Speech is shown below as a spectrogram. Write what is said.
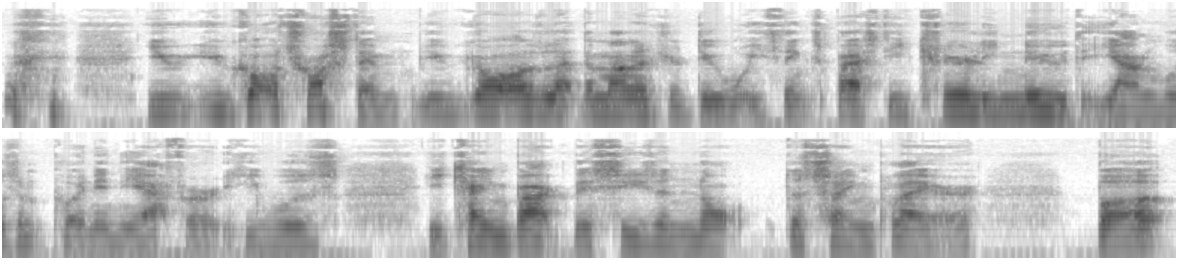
you you got to trust him. You got to let the manager do what he thinks best. He clearly knew that Jan wasn't putting in the effort. He was he came back this season not the same player, but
